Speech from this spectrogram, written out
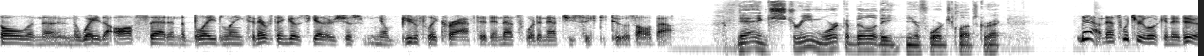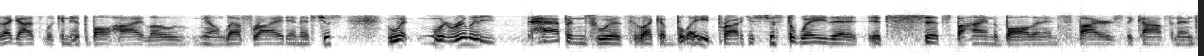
sole and the, and the way the offset and the blade length and everything goes together is just you know beautifully crafted, and that's what an FG62 is all about. Yeah, extreme workability in your forge clubs, correct? Yeah, that's what you're looking to do. That guy's looking to hit the ball high, low, you know, left, right, and it's just what what really happens with like a blade product it's just the way that it, it sits behind the ball that inspires the confidence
